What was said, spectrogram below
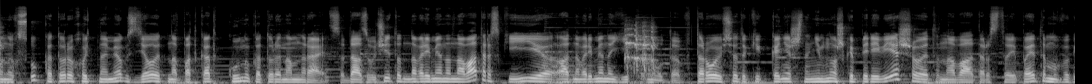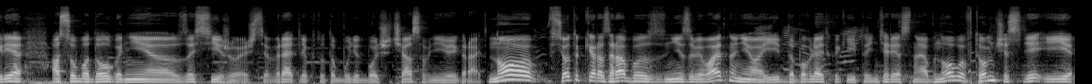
умных сук, которые хоть намек сделают на подкат куну, который нам нравится. Да, звучит одновременно новаторски и одновременно ебнуто. Второе все-таки, конечно, немножко перевешивает новаторство, и поэтому в игре особо долго не засиживаешься. Вряд ли кто-то будет больше часа в нее играть. Но все-таки разрабы не забивают на нее и добавляют какие-то интересные обновы, в том числе и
